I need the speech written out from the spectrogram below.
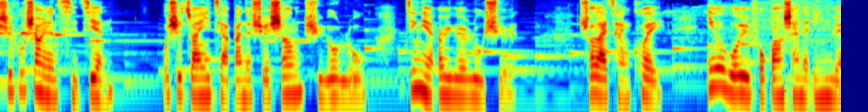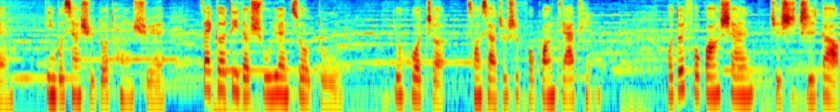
师傅上人此见，我是专一甲班的学生许若如，今年二月入学。说来惭愧，因为我与佛光山的因缘，并不像许多同学在各地的书院就读，又或者从小就是佛光家庭。我对佛光山只是知道，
